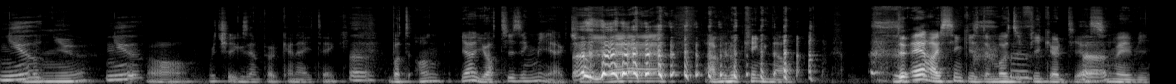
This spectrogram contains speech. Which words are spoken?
New, New, new. Or which example can I take? Uh, But on, yeah, you're teasing me actually. Uh, I'm looking now. The air, I think, is the most difficult. Yes, Uh. maybe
